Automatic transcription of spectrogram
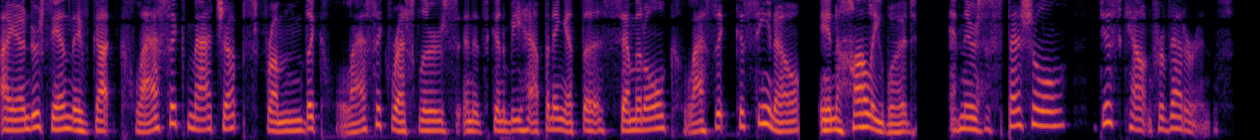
I understand they've got classic matchups from the classic wrestlers, and it's going to be happening at the Seminole Classic Casino in Hollywood. And there's a special discount for veterans.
